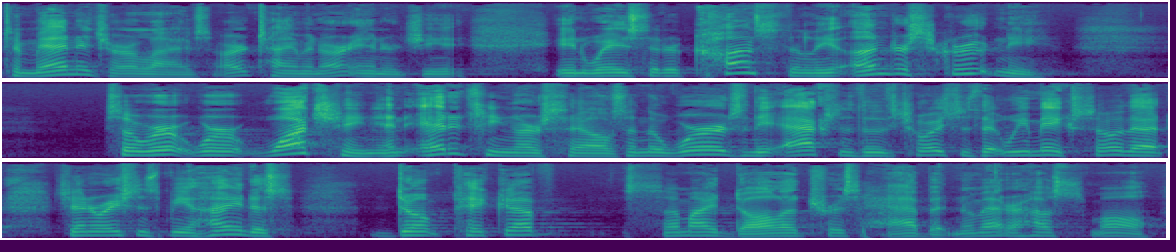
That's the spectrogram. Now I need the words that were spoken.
to manage our lives, our time, and our energy in ways that are constantly under scrutiny. So we're, we're watching and editing ourselves and the words and the actions and the choices that we make so that generations behind us don't pick up some idolatrous habit, no matter how small.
